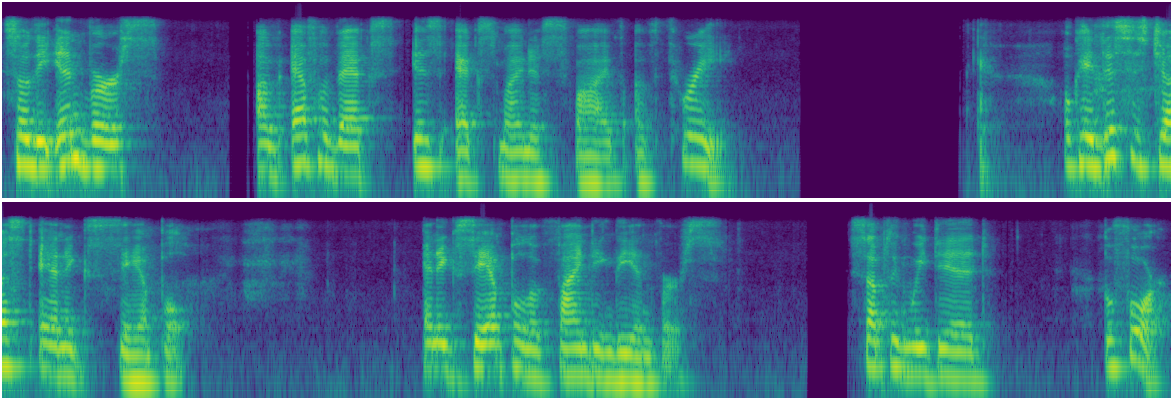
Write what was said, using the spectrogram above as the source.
So the inverse of f of x is x minus 5 of 3. Okay, this is just an example. An example of finding the inverse. Something we did before.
